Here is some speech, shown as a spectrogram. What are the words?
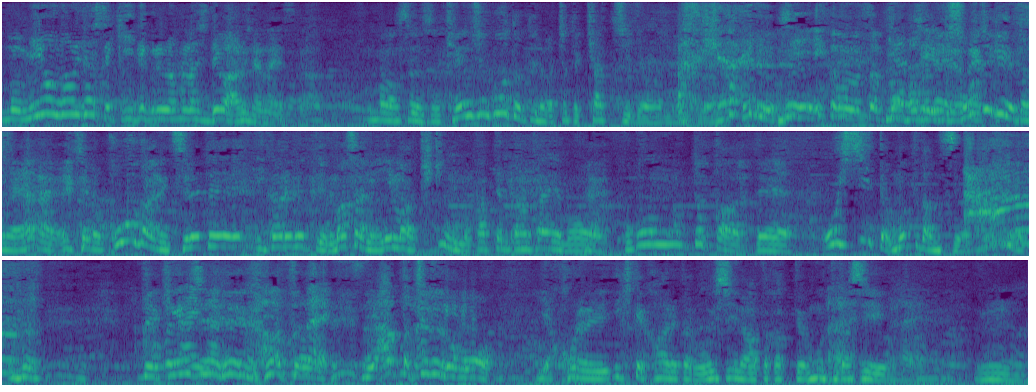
もう身を乗り出して聞いてくれる話ではあるじゃないですかまあそうですね。拳銃強盗っていうのがちょっとキャッチーではありますよね。まあ僕ね正直言うとね、はい。その郊外に連れて行かれるっていうまさに今危機に向かってる段階でも、はい。こことかで美味しいって思ってたんですよ。で拳銃強盗危ない。に会った直後もいやこれ生きて帰れたら美味しいなとかって思ってたし、はいはい。うん。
